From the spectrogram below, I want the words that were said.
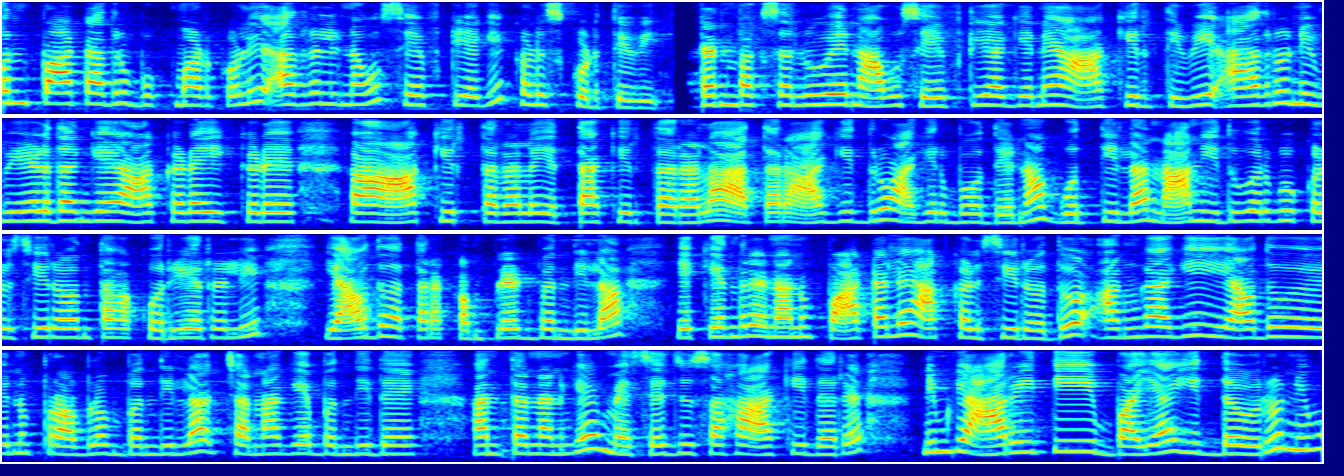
ಒಂದು ಪಾಟ್ ಆದರೂ ಬುಕ್ ಮಾಡ್ಕೊಳ್ಳಿ. ಅದರಲ್ಲಿ ನಾವು ಸೇಫ್ಟಿಯಾಗಿ ಕಳಿಸ್ಕೊಡ್ತೀವಿ. ಬಟನ್ ಬಾಕ್ಸಲ್ಲೂ ನಾವು ಸೇಫ್ಟಿಯಾಗೇ ಹಾಕಿರ್ತೀವಿ. ಆದರೂ ನೀವು ಹೇಳ್ದಂಗೆ ಆ ಕಡೆ ಈ ಕಡೆ ಹಾಕಿರ್ತಾರಲ್ಲ, ಎತ್ತಾಕಿರ್ತಾರಲ್ಲ, ಆ ಥರ ಆಗಿದ್ದರೂ ಆಗಿರ್ಬೋದೇನೋ ಗೊತ್ತಿಲ್ಲ. ನಾನು ಇದುವರೆಗೂ ಕಳಿಸಿರೋಂತಹ ಕೊರಿಯರಲ್ಲಿ ಯಾವುದೂ ಆ ಥರ ಕಂಪ್ಲೇಂಟ್ ಬಂದಿಲ್ಲ. ಏಕೆಂದರೆ ನಾನು ಪಾಟಲ್ಲೇ ಹಾಕಿ ಕಳಿಸಿರೋದು. ಹಂಗಾಗಿ ಯಾವುದೂ ಏನು ಪ್ರಾಬ್ಲಮ್ ಬಂದಿಲ್ಲ. ಚೆನ್ನಾಗೇ ಬಂದಿದೆ ಅಂತ ನನಗೆ ಮೆಸೇಜು ಸಹ ಹಾಕಿದ್ದಾರೆ. ನಿಮಗೆ ಆ ರೀತಿ ಭಯ ಇದ್ದವರು ನೀವು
